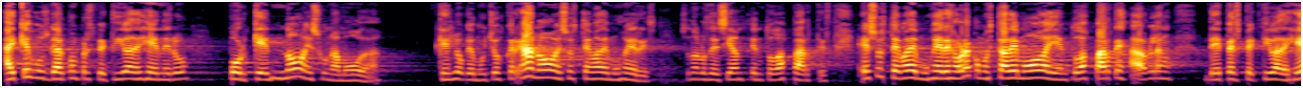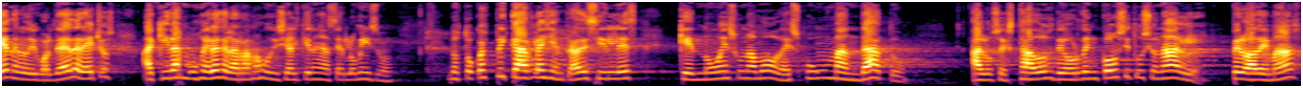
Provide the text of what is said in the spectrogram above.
hay que juzgar con perspectiva de género porque no es una moda, que es lo que muchos creen. Ah, no, eso es tema de mujeres. Eso nos lo decían en todas partes. Eso es tema de mujeres. Ahora como está de moda y en todas partes hablan de perspectiva de género, de igualdad de derechos, aquí las mujeres de la rama judicial quieren hacer lo mismo. Nos tocó explicarles y entrar a decirles que no es una moda, es un mandato a los estados de orden constitucional, pero además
